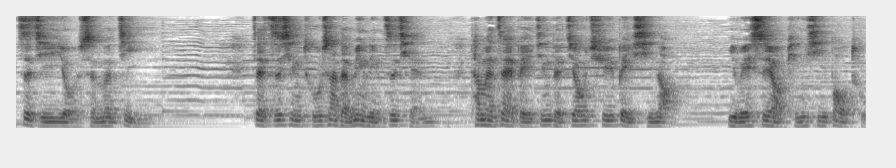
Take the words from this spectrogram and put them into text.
自己有什么记忆。在执行屠杀的命令之前，他们在北京的郊区被洗脑，以为是要平息暴徒，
